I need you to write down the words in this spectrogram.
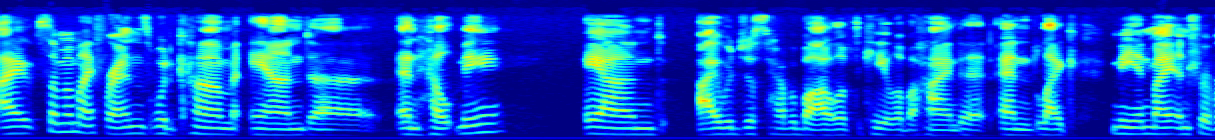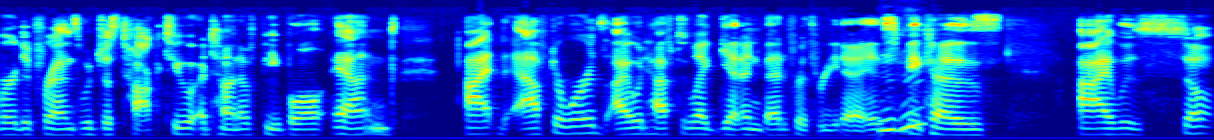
I some of my friends would come and uh and help me and I would just have a bottle of tequila behind it and like me and my introverted friends would just talk to a ton of people and I afterwards I would have to like get in bed for 3 days Mhm. because I was so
